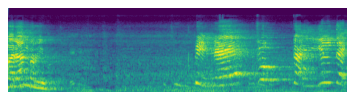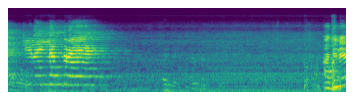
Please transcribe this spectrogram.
വരാൻ പറയും. പിന്നെ കയ്യിൽ ദക്ഷിണയില്ലത്രേ അതിന്?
